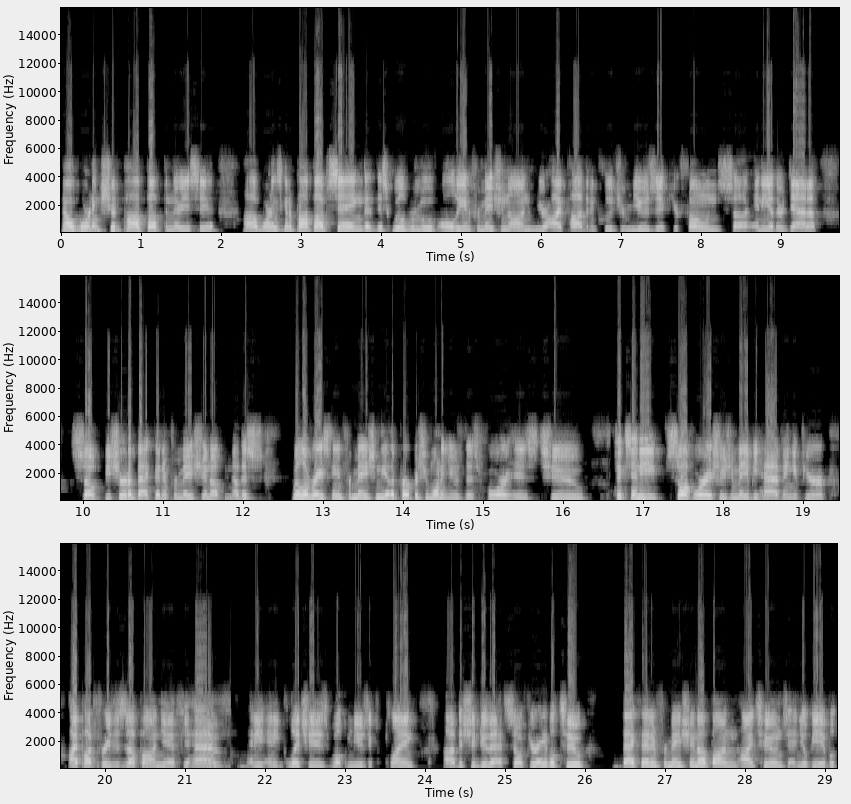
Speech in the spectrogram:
Now a warning should pop up, and there you see it. Uh, warning is going to pop up saying that this will remove all the information on your iPod that includes your music, your phones, uh, any other data. So be sure to back that information up. Now this will erase the information. The other purpose you want to use this for is to fix any software issues you may be having. If your iPod freezes up on you, if you have any, any glitches while the music's playing, uh, this should do that. So if you're able to back that information up on iTunes and you'll be able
